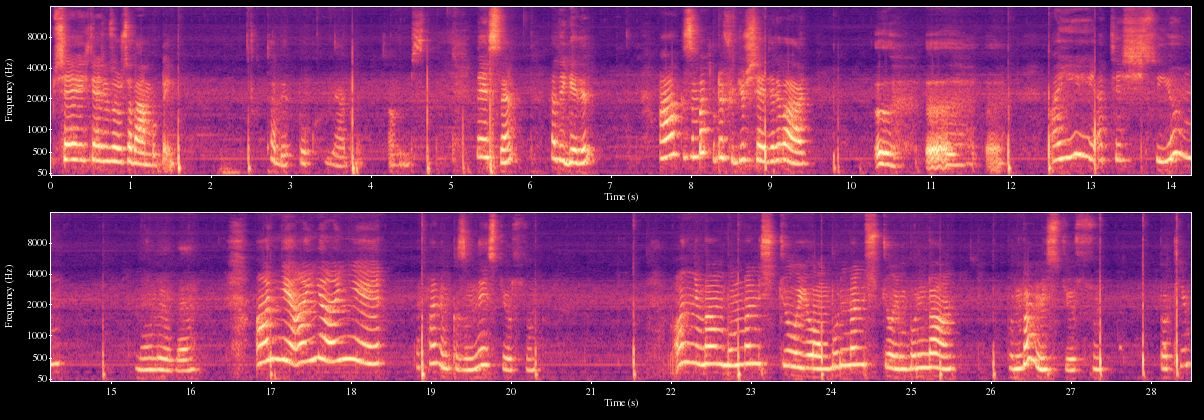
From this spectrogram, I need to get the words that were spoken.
Bir şeye ihtiyacınız olursa ben buradayım. Tabii bu yardım alır mısın? Neyse. Hadi gelin. Aa kızım bak burada figür şeyleri var. Öh, öh, öh. Ay ateş suyum. Ne oluyor be? Anne anne anne. Efendim kızım ne istiyorsun? Anne ben bundan istiyorum. Bundan istiyorum bundan. Bundan mı istiyorsun? Bakayım.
